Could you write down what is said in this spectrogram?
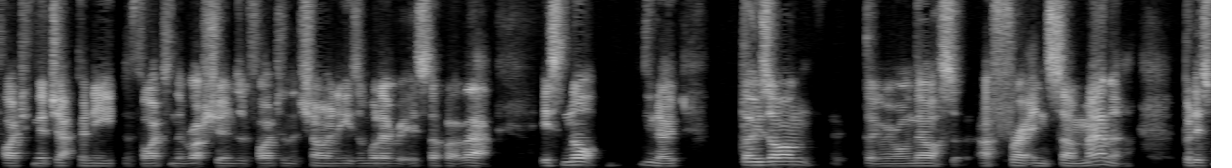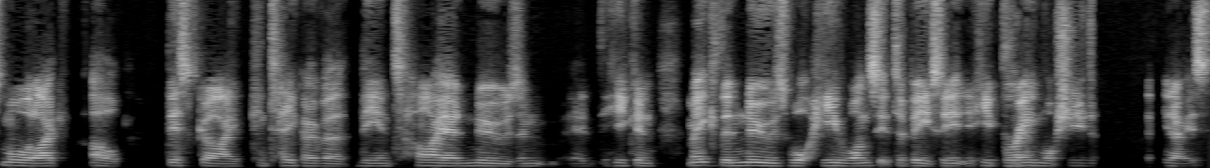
fighting the japanese and fighting the russians and fighting the chinese and whatever it is stuff like that. It's not you know those aren't don't get me wrong they are a threat in some manner but it's more like oh this guy can take over the entire news and he can make the news what he wants it to be so he, he brainwashes you. You know it's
